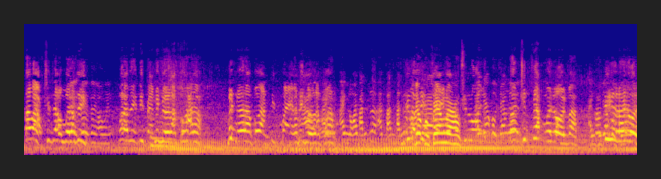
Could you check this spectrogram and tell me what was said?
Tao bảo xin ra mày làm gì? mày làm gì? Địt mẹ mình người làm công an à? Mình người làm công an địt mẹ là mình người làm công an. Anh, anh nói bắn nữa, anh bắn mà Đeo khẩu trang vào. xin lỗi Anh đeo khẩu trang tao lên. xin phép mày rồi mà. Anh đi ở đây trang rồi.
